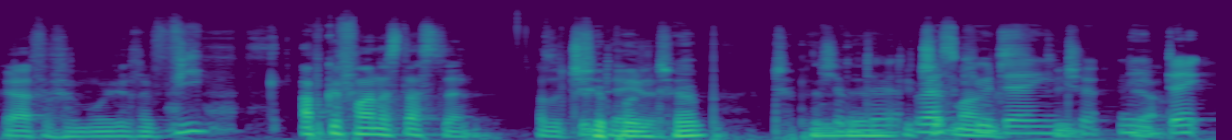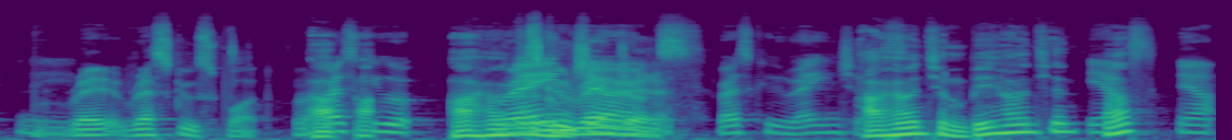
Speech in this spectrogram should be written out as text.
Realverfilmung. Wie abgefahren ist das denn? Also Chip, Chip und Chip. Chip and Chip Dale. Dale. Die Rescue Chipmunks, Danger. die- nee, ja. Nee. Ra Rescue Squad. Ah, Rescue A-Hörnchen. Rescue Rangers. Rangers. Rescue Rangers. A-Hörnchen und B-Hörnchen? Ja, Was? Ja,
